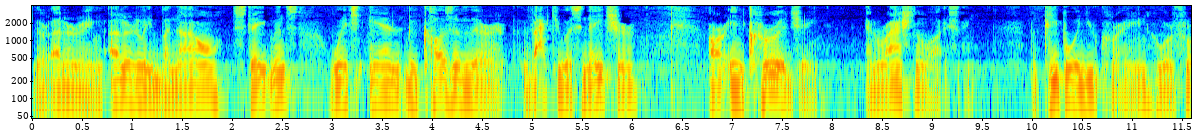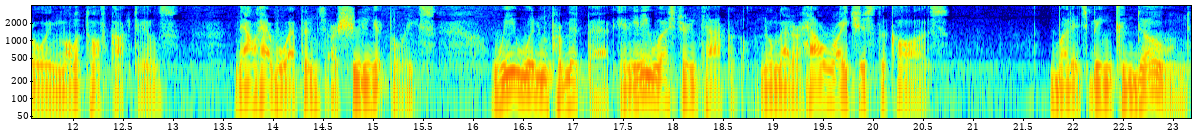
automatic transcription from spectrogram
They're uttering utterly banal statements which, in, because of their vacuous nature, are encouraging and rationalizing the people in Ukraine who are throwing Molotov cocktails, now have weapons, are shooting at police. We wouldn't permit that in any Western capital, no matter how righteous the cause. But it's being condoned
